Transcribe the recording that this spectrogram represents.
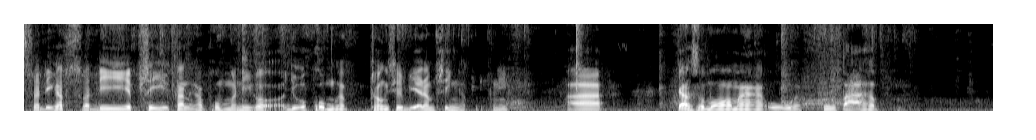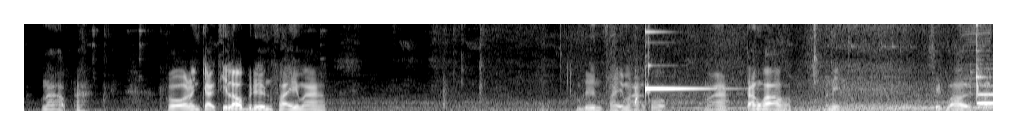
สวัสดีครับ สวัสดี FC ท่านครับผมวันนี้ก็อยู่กับผมครับช่องเสียเบียร์ดัมซิงครับนี่พาเจ้าสมอมาอูครับอูป้าครับนะครับนะก็หลังจากที่เราไปเดินไฟมาครับเดินไฟมาก็มาตั้งวาล์วครับวันนี้เช็ควาล์วเรียบร้อย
